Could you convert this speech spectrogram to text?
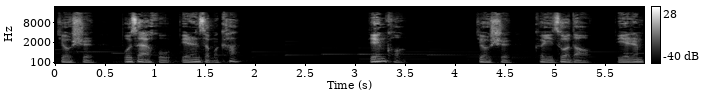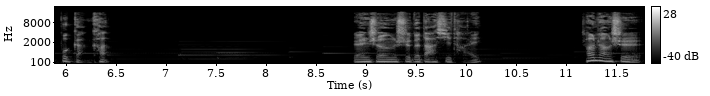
就是不在乎别人怎么看；癫狂，就是可以做到别人不敢看。人生是个大戏台，常常是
